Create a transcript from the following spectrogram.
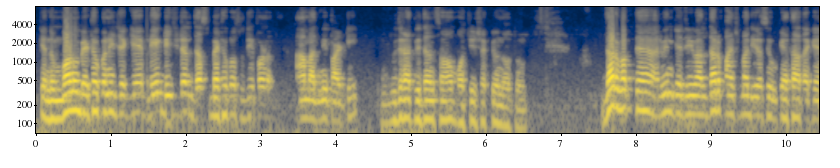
કે નવ્વાણું બેઠકોની જગ્યાએ બ્લેક ડિજિટલ દસ બેઠકો સુધી પણ આમ આદમી પાર્ટી ગુજરાત વિધાનસભામાં પહોંચી શક્યું નહોતું. દર વખતે અરવિંદ કેજરીવાલ દર પાંચમા દિવસે એવું કહેતા હતા કે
